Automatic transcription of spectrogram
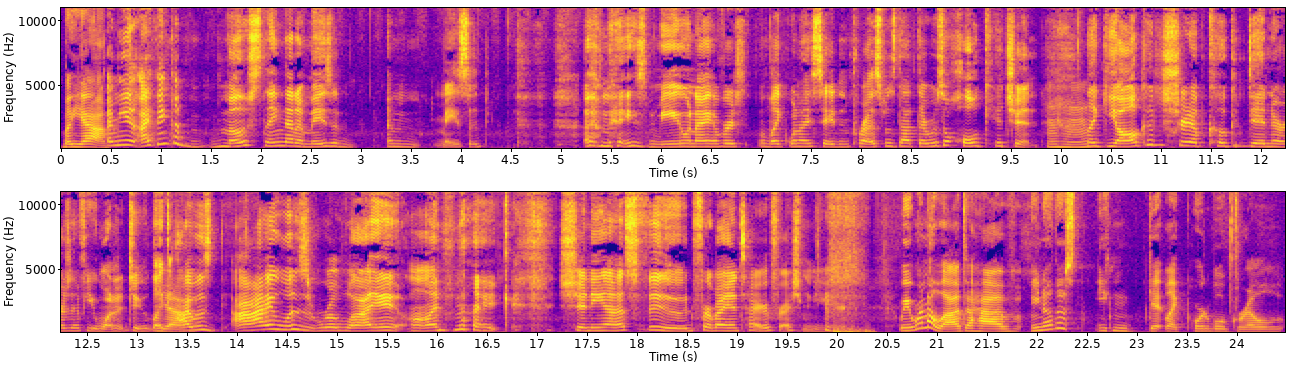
but yeah. I mean, I think the most thing that amazed amazed amazed me when I ever like when I stayed in Prez was that there was a whole kitchen. Mm-hmm. Like y'all could straight up cook dinners if you wanted to. Like Yeah. I was I was reliant on like shitty ass food for my entire freshman year. We weren't allowed to have, you know, those you can get like portable grill,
